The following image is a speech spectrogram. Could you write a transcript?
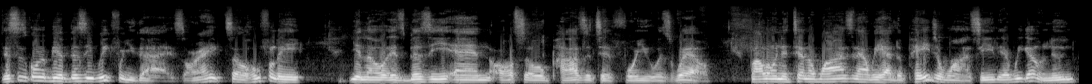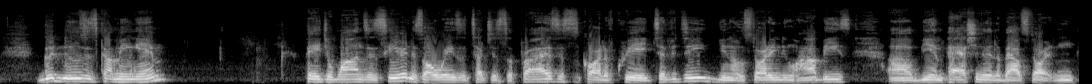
this is going to be a busy week for you guys, all right? So hopefully, you know, it's busy and also positive for you as well. Following the Ten of Wands, now we have the Page of Wands. See, there we go. New good news is coming in. Page of Wands is here, and it's always a touch of surprise. This is card of creativity, you know, starting new hobbies, uh, being passionate about starting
